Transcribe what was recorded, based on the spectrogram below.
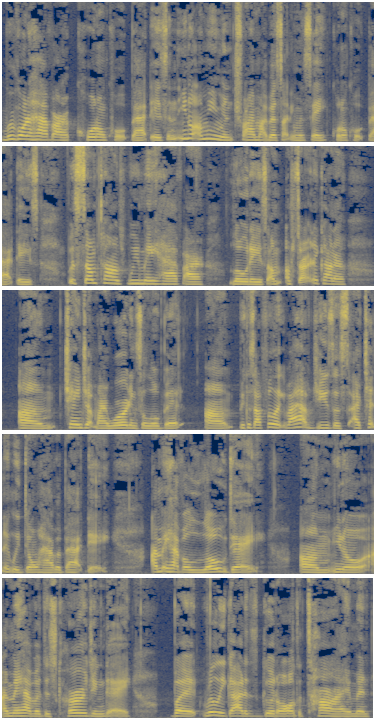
we're going to have our quote unquote bad days. And, you know, I'm even trying my best not even say quote unquote bad days, but sometimes we may have our low days. I'm, I'm starting to kind of um, change up my wordings a little bit um, because I feel like if I have Jesus, I technically don't have a bad day. I may have a low day. Um, you know, I may have a discouraging day, but really God is good all the time and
